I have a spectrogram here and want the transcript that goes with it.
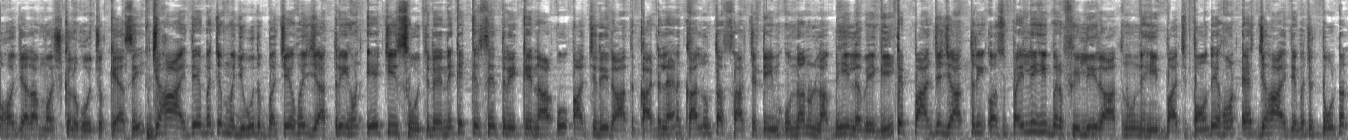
ਬਹੁਤ ਜ਼ਿਆਦਾ ਮੁਸ਼ਕਲ ਹੋ ਚੁੱਕਿਆ ਸੀ। ਜਹਾਜ਼ ਦੇ ਵਿੱਚ ਮੌਜੂਦ ਬਚੇ ਹੋਏ ਯਾਤਰੀ ਹੁਣ ਇਹ ਚੀਜ਼ ਸੋਚਦੇ ਨੇ ਕਿ ਕਿਸੇ ਤਰੀਕੇ ਨਾਲ ਉਹ ਅੱਜ ਦੀ ਰਾਤ ਕੱਢ ਲੈਣ ਕੱਲ ਨੂੰ ਤਾਂ ਸਰਚ ਟੀਮ ਉਹਨਾਂ ਨੂੰ ਲੱਭ ਹੀ ਲਵੇਗੀ ਤੇ ਪੰਜ ਯਾਤਰੀ ਉਸ ਪਹਿਲੀ ਹੀ ਬਰਫੀਲੀ ਰਾਤ ਨੂੰ ਨਹੀਂ ਬਚ ਪਾਉਂਦੇ। ਹੁਣ ਇਸ ਜਹਾਜ਼ ਦੇ ਵਿੱਚ ਟੋਟਲ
